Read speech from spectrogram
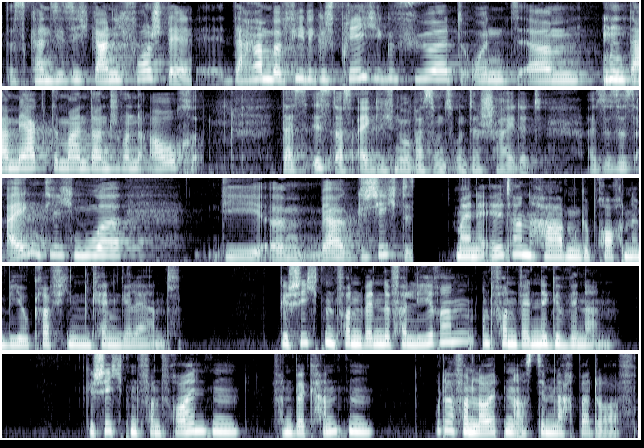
das kann sie sich gar nicht vorstellen. Da haben wir viele Gespräche geführt und ähm, da merkte man dann schon auch, das ist das eigentlich nur, was uns unterscheidet. Also es ist eigentlich nur die ähm, ja, Geschichte. Meine Eltern haben gebrochene Biografien kennengelernt. Geschichten von Wendeverlierern und von Wendegewinnern. Geschichten von Freunden, von Bekannten oder von Leuten aus dem Nachbardorf.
